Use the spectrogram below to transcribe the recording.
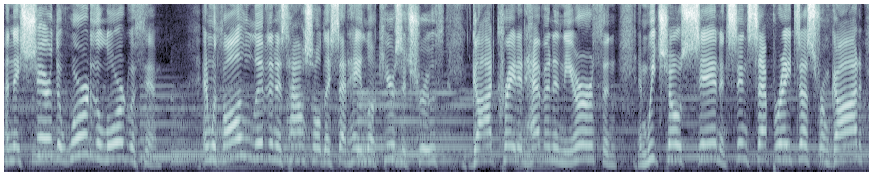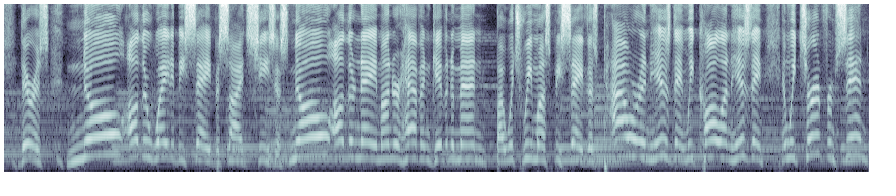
And they shared the word of the Lord with him. And with all who lived in his household, they said, Hey, look, here's the truth. God created heaven and the earth, and, and we chose sin, and sin separates us from God. There is no other way to be saved besides Jesus. No other name under heaven given to men by which we must be saved. There's power in his name. We call on his name, and we turn from sin.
